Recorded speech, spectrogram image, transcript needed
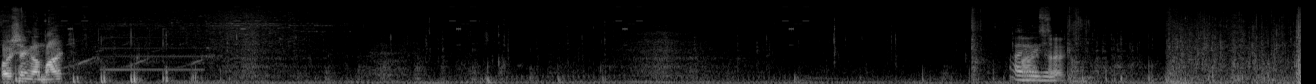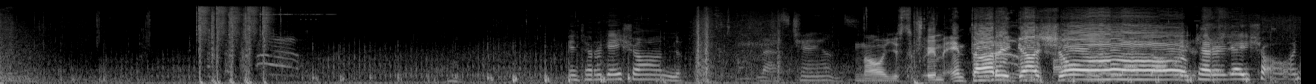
pushing on Mark. I heard Nice, him. uh, Interrogation! Last chance. No, you scream interrogation! Interrogation!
